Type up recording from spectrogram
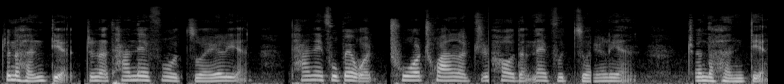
真的很点，真的，他那副嘴脸，他那副被我戳穿了之后的那副嘴脸，真的很点。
